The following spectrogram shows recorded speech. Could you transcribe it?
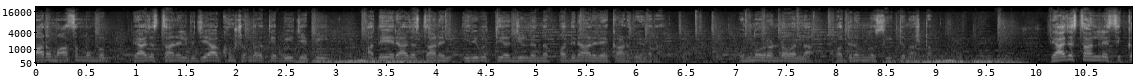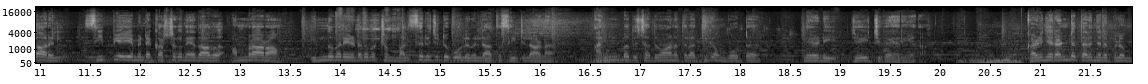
ആറു മാസം മുമ്പും രാജസ്ഥാനിൽ വിജയാഘോഷം നടത്തിയ ബി ജെ പി അതേ രാജസ്ഥാനിൽ ഇരുപത്തിയഞ്ചിൽ നിന്ന് പതിനാലിലേക്കാണ് വീണത്. ഒന്നോ രണ്ടോ അല്ല പതിനൊന്ന് സീറ്റ് നഷ്ടം. രാജസ്ഥാനിലെ സിക്കാറിൽ സി പി ഐ എമ്മിന്റെ കർഷക നേതാവ് അമ്രാറാം ഇന്നുവരെ ഇടതുപക്ഷം മത്സരിച്ചിട്ട് പോലുമില്ലാത്ത സീറ്റിലാണ് അൻപത് ശതമാനത്തിലധികം വോട്ട് നേടി ജയിച്ചു കയറിയത്. കഴിഞ്ഞ രണ്ട് തെരഞ്ഞെടുപ്പിലും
